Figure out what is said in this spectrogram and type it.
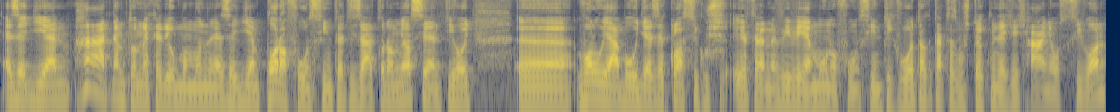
Ez egy ilyen, hát nem tudom neked jobban mondani, ez egy ilyen parafon szintetizátor, ami azt jelenti, hogy valójában ugye ezek klasszikus értelemben véve ilyen monofon szintik voltak, tehát ez most tök mindegy, hogy hány oszci van,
